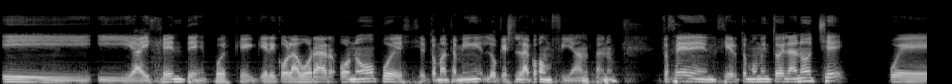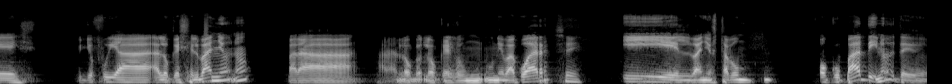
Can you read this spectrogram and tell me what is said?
y, y hay gente pues que quiere colaborar o no, pues se toma también lo que es la confianza, ¿no? Entonces, en cierto momento de la noche, pues yo fui a, a lo que es el baño, ¿no? Para, para lo, que- lo que es un, un evacuar Sí. Y el baño estaba un, ocupado, ¿no? Te-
